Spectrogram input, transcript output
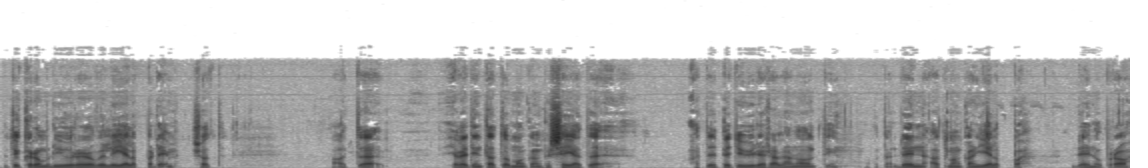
Jag tycker om djuren och vill hjälpa dem. Så att, att, äh, jag vet inte att om man kan säga att, att det betyder eller någonting. Utan den, att man kan hjälpa, det är nog bra.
